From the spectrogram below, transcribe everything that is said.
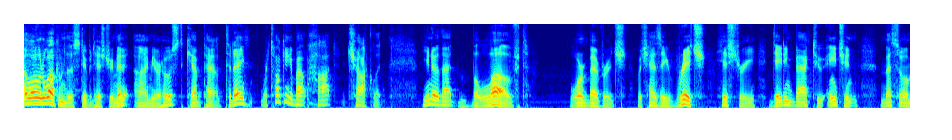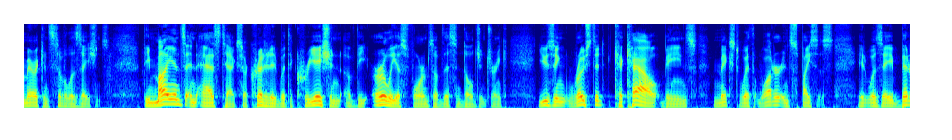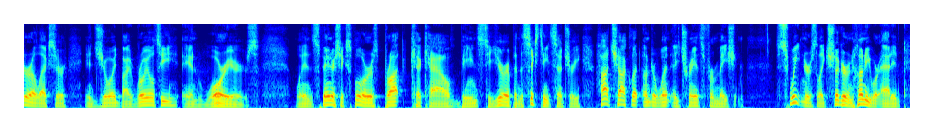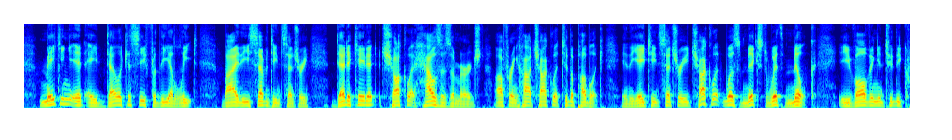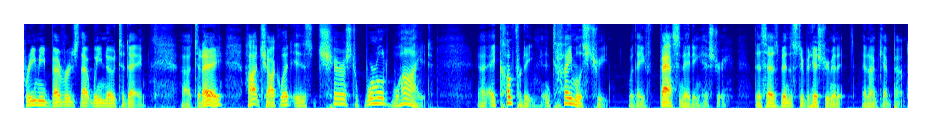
Hello and welcome to the Stupid History Minute. I'm your host, Kev Pound. Today, we're talking about hot chocolate. You know, that beloved warm beverage, which has a rich history dating back to ancient Mesoamerican civilizations. The Mayans and Aztecs are credited with the creation of the earliest forms of this indulgent drink using roasted cacao beans mixed with water and spices. It was a bitter elixir enjoyed by royalty and warriors. When Spanish explorers brought cacao beans to Europe in the 16th century, hot chocolate underwent a transformation. Sweeteners like sugar and honey were added, making it a delicacy for the elite. By the 17th century, dedicated chocolate houses emerged, offering hot chocolate to the public. In the 18th century, chocolate was mixed with milk, evolving into the creamy beverage that we know today. Uh, today, hot chocolate is cherished worldwide, uh, a comforting and timeless treat with a fascinating history. This has been the Stupid History Minute, and I'm Kev Pound.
